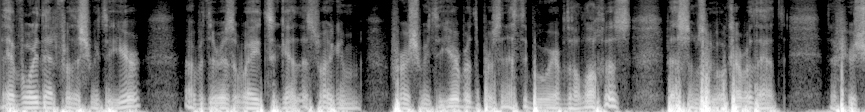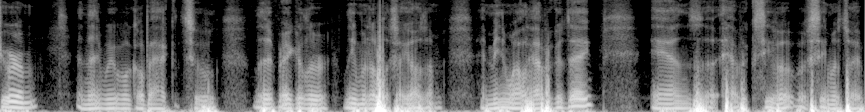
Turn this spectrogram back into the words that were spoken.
They avoid that for the Shemitah year, uh, but there is a way to get esregim for a Shemitah year, but the person has to be aware of the halachas. Best we will cover that in a shurim, and then we will go back to the regular limud of the chayadim. And meanwhile, have a good day, and uh, have a ksiva, ksiva type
